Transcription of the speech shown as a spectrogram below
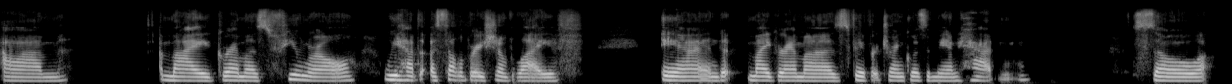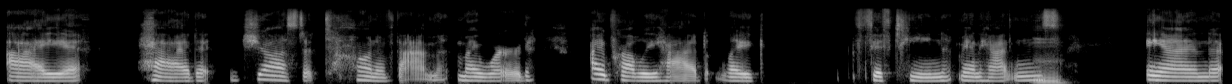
um, my grandma's funeral. We had a celebration of life, and my grandma's favorite drink was a Manhattan. So I had just a ton of them. My word. I probably had like 15 Manhattans. Mm. And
